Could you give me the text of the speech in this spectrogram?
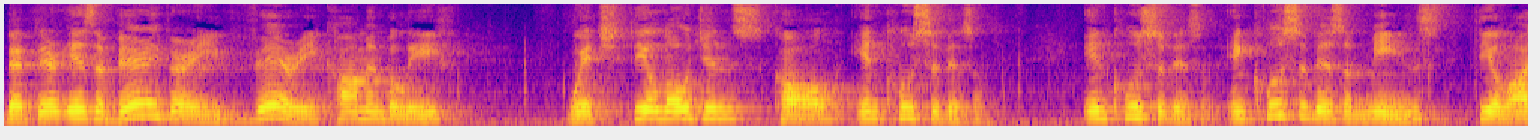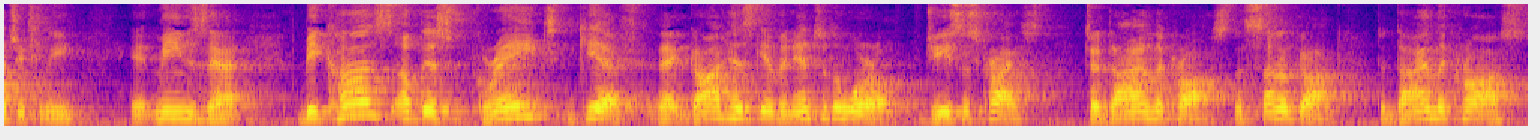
that there is a very, very, very common belief which theologians call inclusivism. Inclusivism. Inclusivism means, theologically, it means that because of this great gift that God has given into the world, Jesus Christ, to die on the cross, the Son of God, to die on the cross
